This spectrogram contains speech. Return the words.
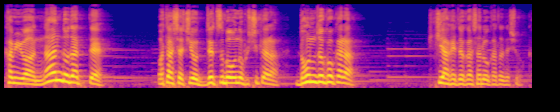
神は何度だって私たちを絶望の淵からどん底から引き上げてくださるお方でしょうか。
